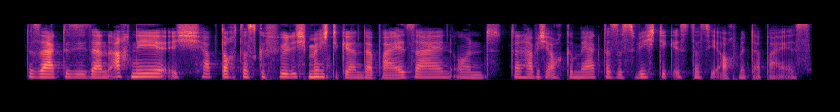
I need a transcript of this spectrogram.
Da sagte sie dann, ach nee, ich habe doch das Gefühl, ich möchte gern dabei sein. Und dann habe ich auch gemerkt, dass es wichtig ist, dass sie auch mit dabei ist.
